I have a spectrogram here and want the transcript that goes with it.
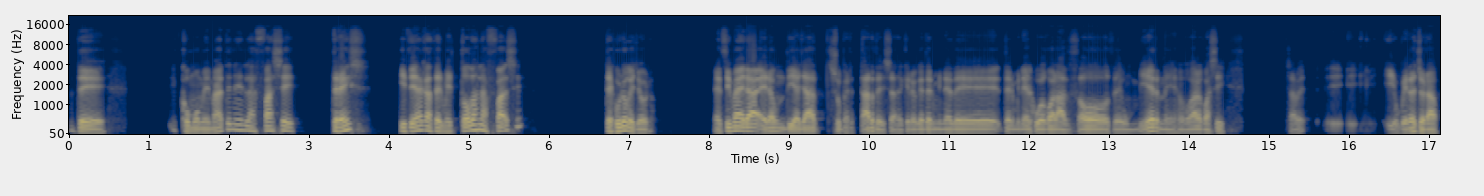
de, como me maten en la fase 3 y tenga que hacerme todas las fases, te juro que lloro. Encima era, era un día ya súper tarde, o sea, creo que terminé de terminé el juego a las 2 de un viernes o algo así, ¿sabes? Y, hubiera llorado.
